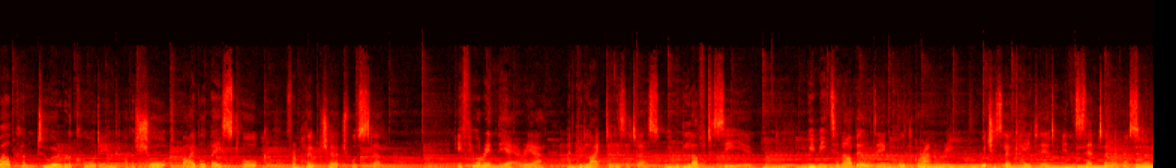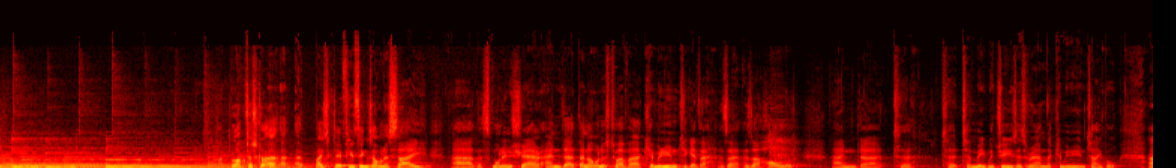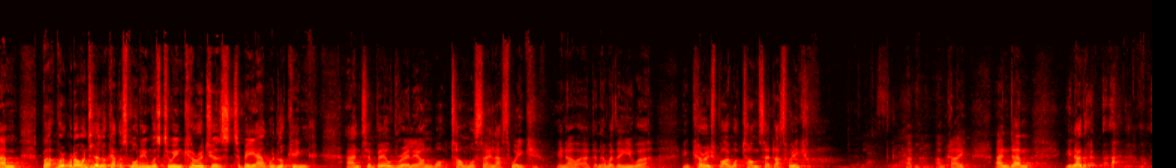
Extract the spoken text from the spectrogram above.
Welcome to a recording of a short Bible based talk from Hope Church Worcester. If you're in the area and you'd like to visit us, we would love to see you. We meet in our building called the Granary, which is located in the centre of Worcester. Well, I've just got a, a, basically a few things I want to say uh, this morning share, and uh, then I want us to have a communion together as a, as a whole and uh, to, to, to, meet with Jesus around the communion table. Um, but what I wanted to look at this morning was to encourage us to be outward looking and to build really on what Tom was saying last week. You know, I don't know whether you were encouraged by what Tom said last week. Yes. Uh, okay. And, um, you know,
